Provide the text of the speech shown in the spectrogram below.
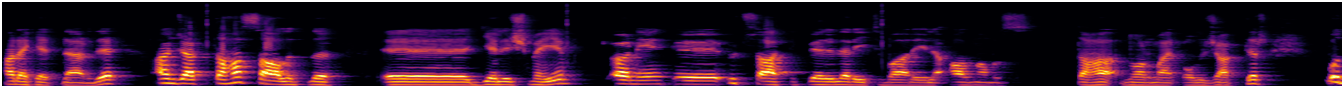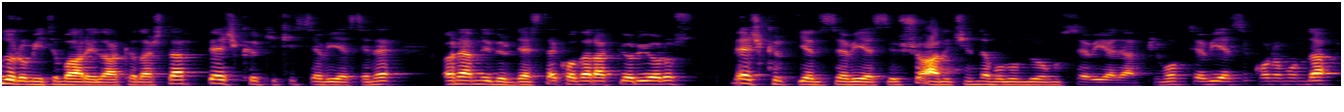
hareketlerdi. Ancak daha sağlıklı e, gelişmeyi örneğin e, 3 saatlik veriler itibariyle almamız daha normal olacaktır. Bu durum itibariyle arkadaşlar 5.42 seviyesini önemli bir destek olarak görüyoruz. 5.47 seviyesi şu an içinde bulunduğumuz seviyeler pivot seviyesi konumunda.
